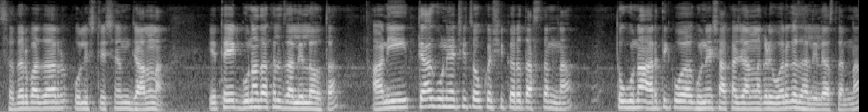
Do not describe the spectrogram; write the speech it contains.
सदर बाजार पोलीस स्टेशन जालना येथे एक गुन्हा दाखल झालेला होता आणि त्या गुन्ह्याची चौकशी करत असताना तो गुन्हा आर्थिक व गुन्हे शाखा जालनाकडे वर्ग झालेला असताना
